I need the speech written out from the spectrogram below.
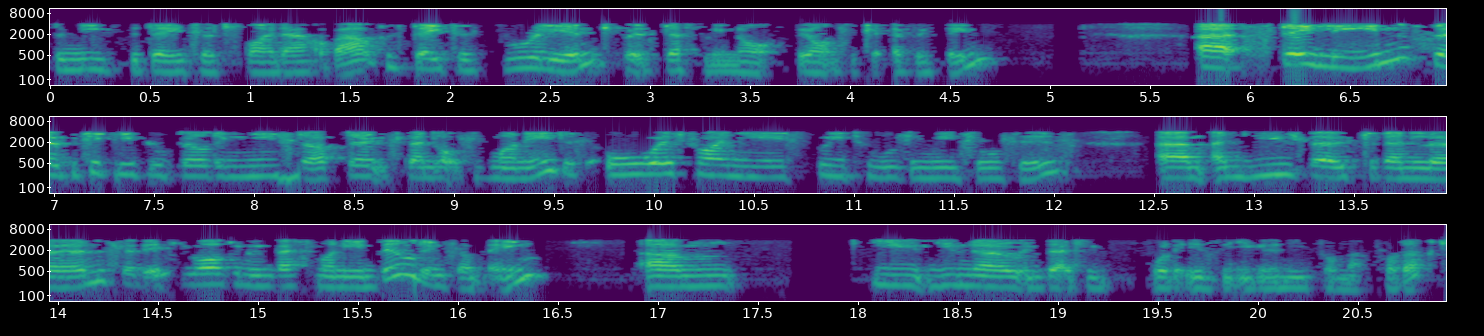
beneath the data to find out about, because data is brilliant, but it's definitely not the answer to everything. Uh, stay lean, so particularly if you're building new stuff, don't spend lots of money. Just always try and use free tools and resources um, and use those to then learn so that if you are going to invest money in building something, um, you, you know exactly what it is that you're going to need from that product.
